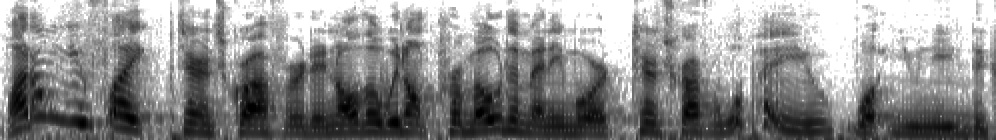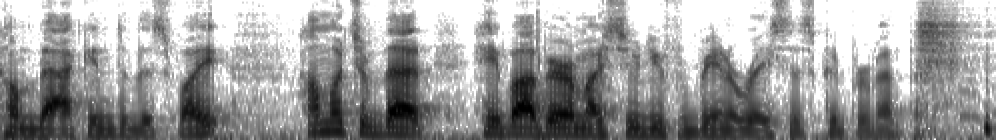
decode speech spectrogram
Why don't you fight Terrence Crawford? And although we don't promote him anymore, Terrence Crawford, we'll pay you what you need to come back into this fight." How much of that, hey Bob Arum, I sued you for being a racist, could prevent that?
